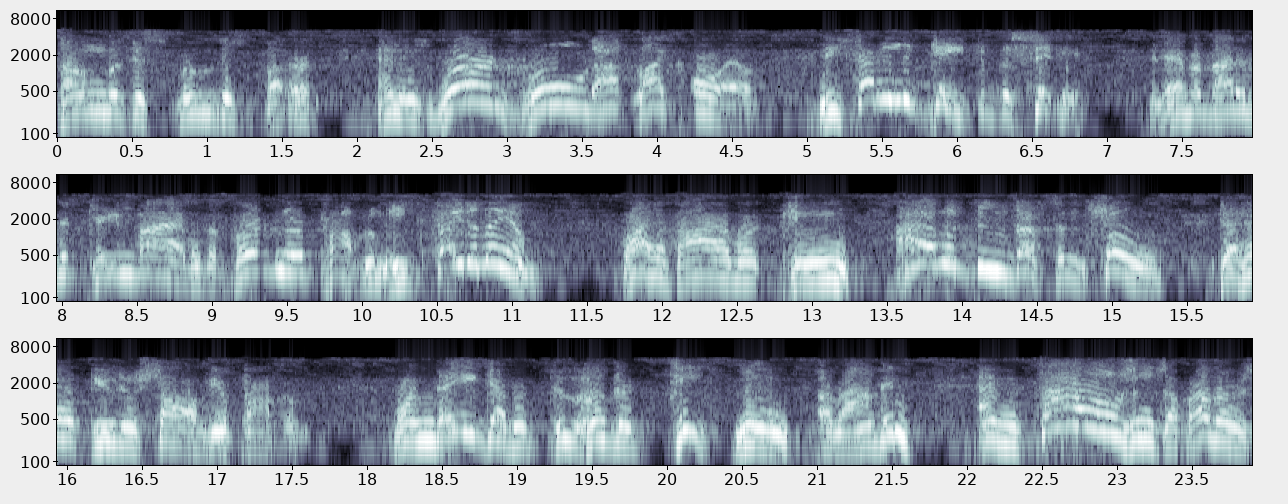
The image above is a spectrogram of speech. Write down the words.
tongue was as smooth as butter, and his words rolled out like oil. And he sat in the gate of the city, and everybody that came by with a burden or a problem, he'd say to them, Why, if I were king, I would do thus and so to help you to solve your problem. One day he gathered 200 chief men around him, and thousands of others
